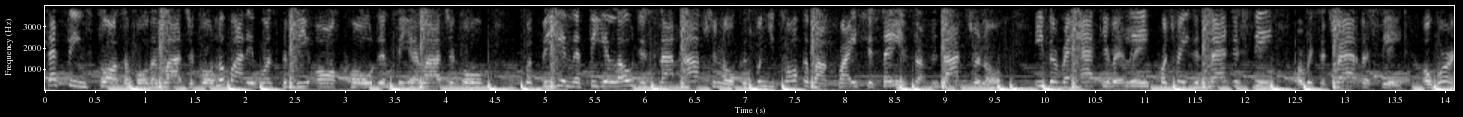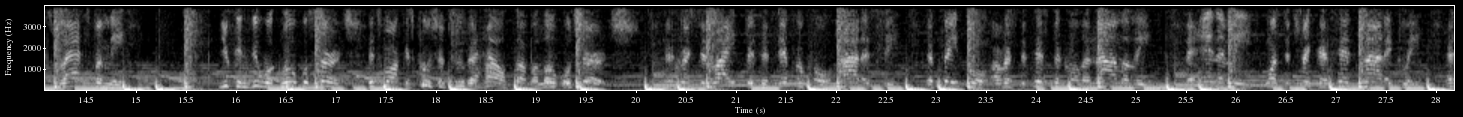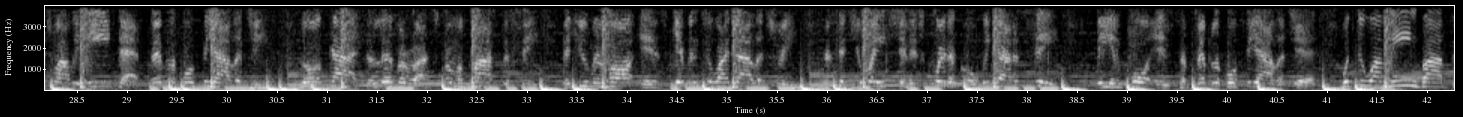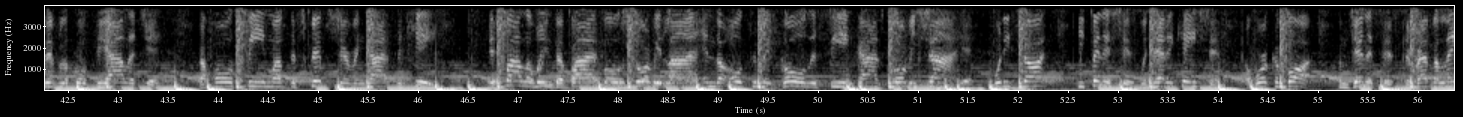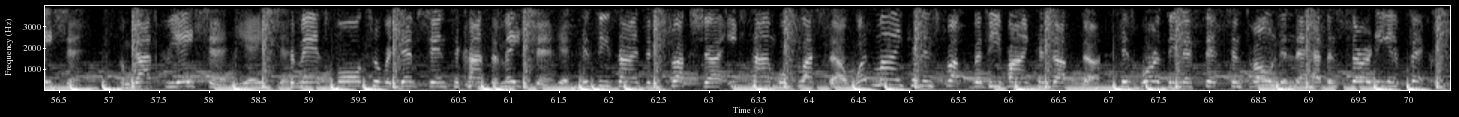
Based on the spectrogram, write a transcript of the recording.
That seems plausible and logical. Nobody wants to be all cold and theological. But being a theologian's not optional. Cause when you talk about Christ, you're saying something doctrinal. Either it accurately portrays his majesty, or it's a travesty, or worse, blasphemy. You can do a global search. This mark is crucial to the health of a local church. The Christian life is a difficult odyssey. The faithful are a statistical anomaly. The enemy wants to trick us hypnotically. That's why we need that biblical theology. Lord God, deliver us from apostasy. The human heart is given to idolatry. The situation is critical, we gotta see the importance of biblical theology. What do I mean by biblical theology? The whole theme of the scripture and God's the key. It's following the Bible storyline and the ultimate goal is seeing God's glory shine. What he starts, he finishes with dedication. A work of art from Genesis to Revelation. From God's creation, creation. to man's fall to redemption to consummation. His designs and structure each time will fluster. What mind can instruct the divine conductor? His worthiness sits enthroned in the heavens sturdy and fixed.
